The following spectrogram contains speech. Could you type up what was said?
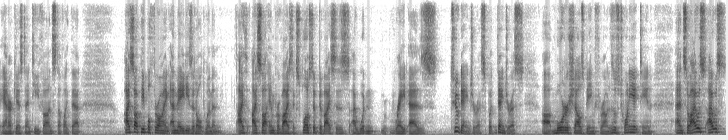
anarchist Antifa and stuff like that. I saw people throwing M80s at old women. I, I saw improvised explosive devices I wouldn't rate as too dangerous, but dangerous. Uh, mortar shells being thrown. This was 2018. And so I was, I was.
